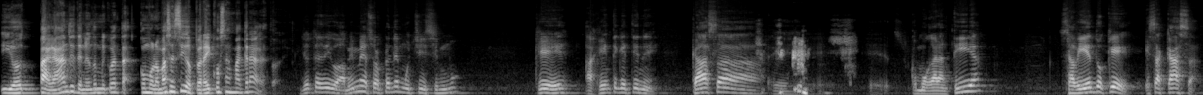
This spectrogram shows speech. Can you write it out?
Y yo pagando y teniendo mi cuenta como lo más sencillo, pero hay cosas más graves todavía. Yo te digo, a mí me sorprende muchísimo que a gente que tiene casa eh, eh, como garantía, sabiendo que esa casa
